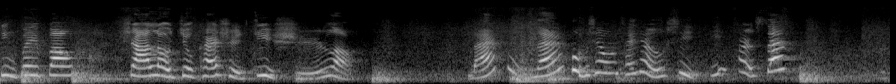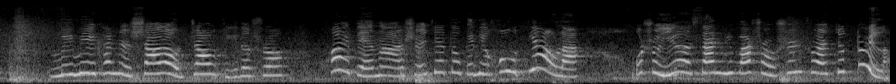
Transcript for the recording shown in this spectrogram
进背包，沙漏就开始计时了。来来，我们先玩踩脚游戏，一二三。咪咪看着沙漏，着急的说：“快点呐，时间都给你后掉了。我数一二三，你把手伸出来就对了。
